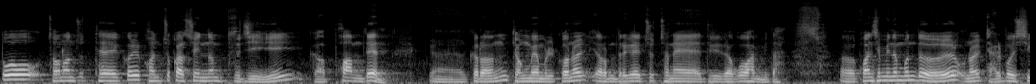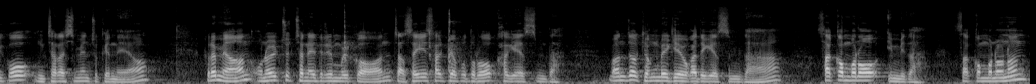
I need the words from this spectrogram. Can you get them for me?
또 전원주택을 건축할 수 있는 부지가 포함된 어, 그런 경매 물건을 여러분들에게 추천해 드리려고 합니다. 어, 관심 있는 분들 오늘 잘 보시고 응찰하시면 좋겠네요. 그러면 오늘 추천해 드릴 물건 자세히 살펴보도록 하겠습니다. 먼저 경매 개요가 되겠습니다. 사건 번호입니다. 사건 번호는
